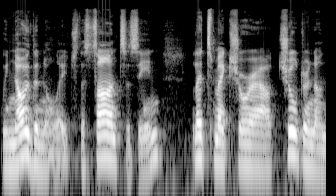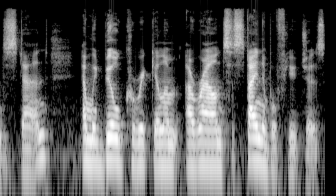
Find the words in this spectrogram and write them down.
We know the knowledge, the science is in. Let's make sure our children understand and we build curriculum around sustainable futures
